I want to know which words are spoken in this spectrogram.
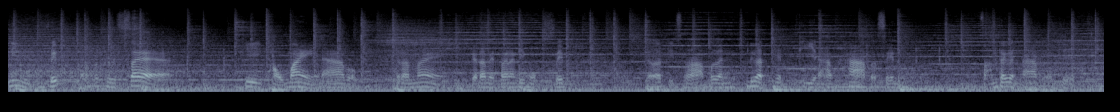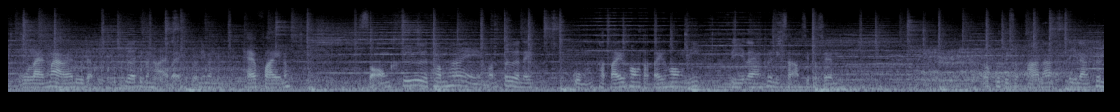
burning rip ก็คือแส้ที่เผาไหม้นะครับผมจะทำให้กิดดาเมจไฟนันที่60แล้วติดสาเบิร์นเลือดเทปพีนะครับ5%สามเทิร์นนะครับโอเคโอ้แรงมากนะดูจากเลือดที่มันหายไป ตัวนี้มันแพ้ไฟเนาะสองคือทำให้มอนเตอร์ในกลุ่มถัดไปห้องถัดไปห้องนี้ตีแรงขึ้นอีก 30%ก็คือติดสถานะตีแรงขึ้น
